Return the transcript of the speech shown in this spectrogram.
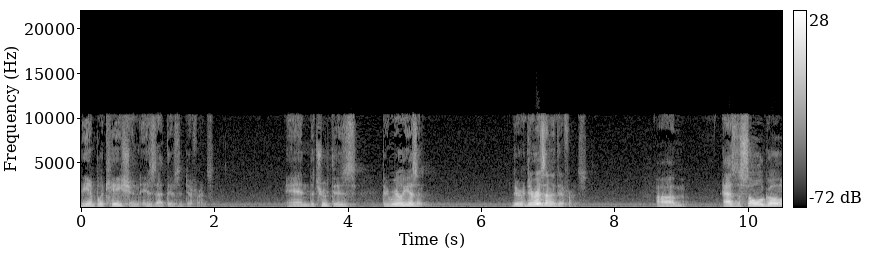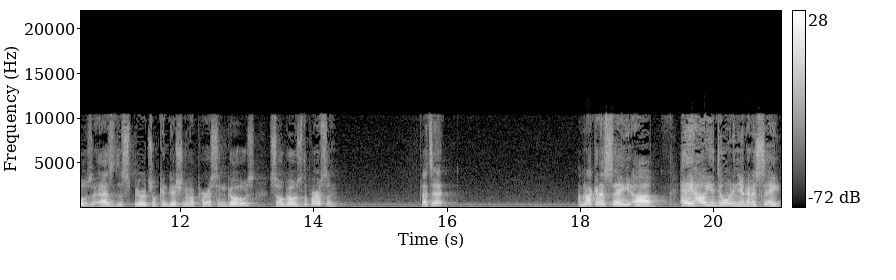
The implication is that there's a difference. And the truth is, there really isn't. There, there isn't a difference. Um, as the soul goes, as the spiritual condition of a person goes, so goes the person. That's it. I'm not going to say, uh, hey, how are you doing? And you're going to say,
